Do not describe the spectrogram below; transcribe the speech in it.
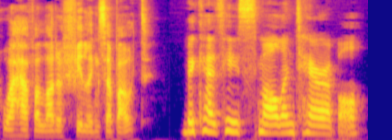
who I have a lot of feelings about. Because he's small and terrible.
